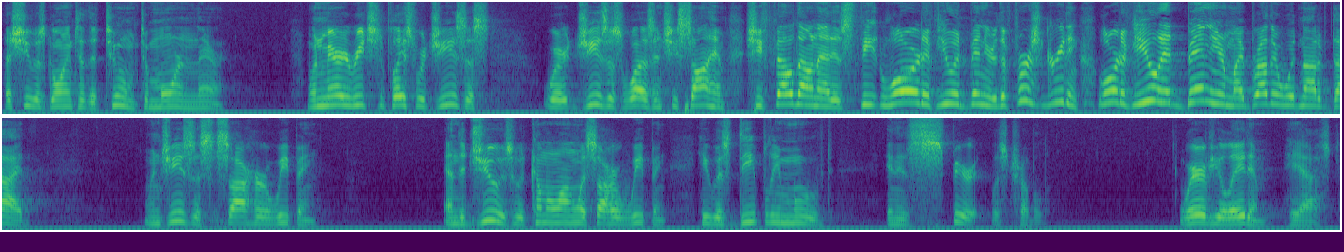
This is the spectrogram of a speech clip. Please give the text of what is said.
that she was going to the tomb to mourn there. When Mary reached the place where Jesus where Jesus was and she saw him, she fell down at his feet. Lord, if you had been here, the first greeting, Lord, if you had been here, my brother would not have died. When Jesus saw her weeping, and the Jews who had come along with saw her weeping, he was deeply moved, and his spirit was troubled. Where have you laid him? he asked.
